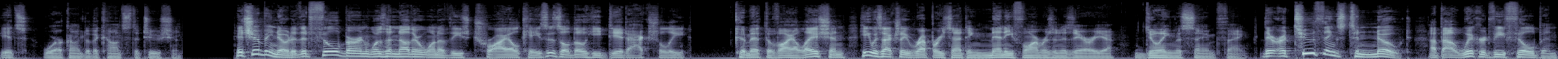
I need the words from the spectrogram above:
its work under the Constitution. It should be noted that Filburn was another one of these trial cases, although he did actually commit the violation, he was actually representing many farmers in his area doing the same thing. There are two things to note about Wickard v. Filburn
